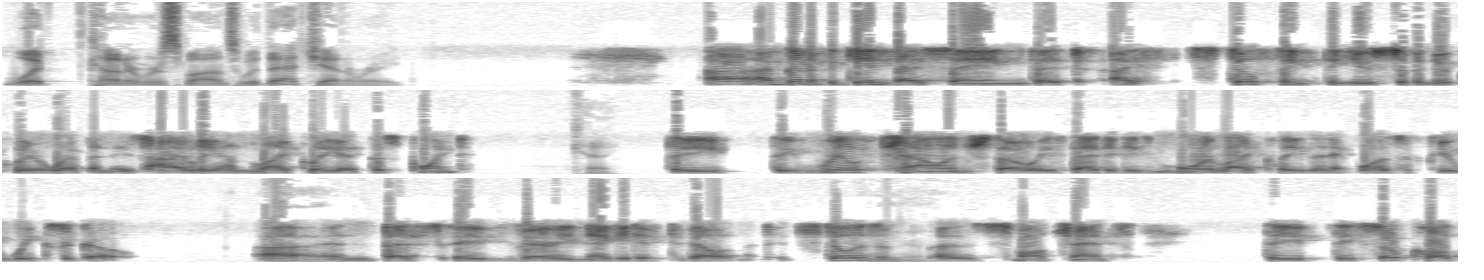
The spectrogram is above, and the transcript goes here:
what kind of response would that generate? Uh, I'm going to begin by saying that I still think the use of a nuclear weapon is highly unlikely at this point. Okay. The the real challenge, though, is that it is more likely than it was a few weeks ago, uh, and that's a very negative development. It still is a, a small chance. The the so-called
